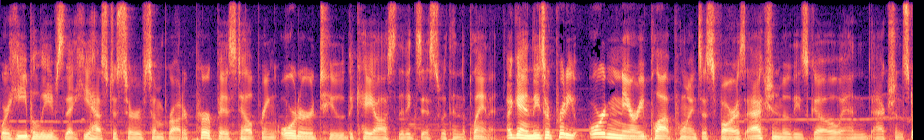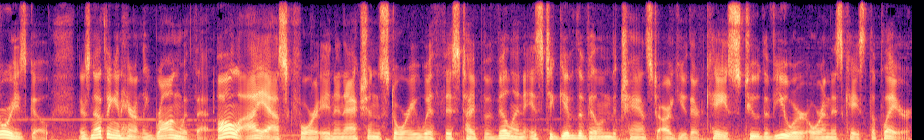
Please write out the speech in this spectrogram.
where he believes that he has to serve some broader purpose to help bring order to the chaos that exists within the planet. Again, these are pretty ordinary plot points as far as action movies go and action stories go. There's nothing inherently wrong with that. All I ask for in an action story with this type of villain is to give the villain the chance to argue their case to the viewer, or in this case, the player.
